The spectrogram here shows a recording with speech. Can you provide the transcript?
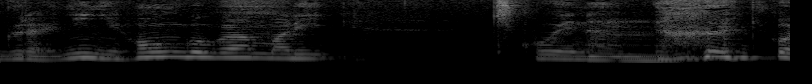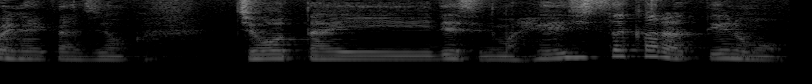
ぐらいに日本語があんまり聞こえない、うん。聞こえない感じの状態ですね、まあ、平日だからっていうのも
